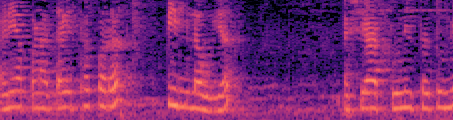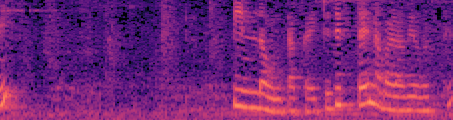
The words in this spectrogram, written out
आणि आपण आता इथं परत पिन लावूयात. अशी आतून इथं तुम्ही पिन लावून टाकायची. दिसतंय ना बाळा व्यवस्थित?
